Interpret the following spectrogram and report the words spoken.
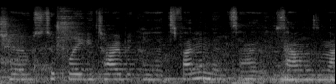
chose to play guitar because it's fun and it sounds nice.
